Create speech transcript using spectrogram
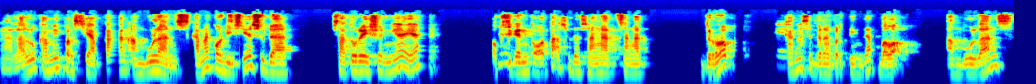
Nah, lalu kami persiapkan ambulans karena kondisinya sudah saturationnya ya, oksigen ke otak sudah sangat sangat drop. Iya, kami segera bertindak bawa ambulans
